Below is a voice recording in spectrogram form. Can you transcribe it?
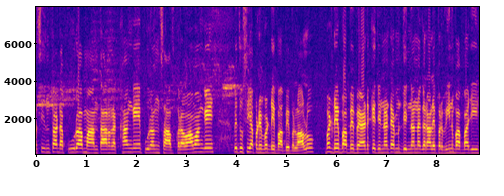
ਅਸੀਂ ਤੁਹਾਡਾ ਪੂਰਾ ਮਾਨਤਾਨ ਰੱਖਾਂਗੇ ਪੂਰਾ ਇਨਸਾਫ ਕਰਵਾਵਾਂਗੇ ਵੀ ਤੁਸੀਂ ਆਪਣੇ ਵੱਡੇ ਬਾਬੇ ਬੁਲਾ ਲਓ। ਵੱਡੇ ਬਾਬੇ ਬੈਠ ਕੇ ਜਿੰਨਾ ਟਾਈਮ ਦੀਨਾਨਗਰ ਵਾਲੇ ਪ੍ਰਵੀਨ ਬਾਬਾ ਜੀ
